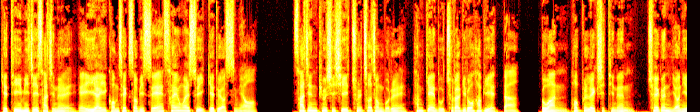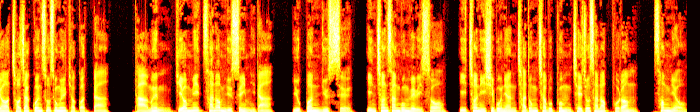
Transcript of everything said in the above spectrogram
게티 이미지 사진을 AI 검색 서비스에 사용할 수 있게 되었으며 사진 표시 시 출처 정보를 함께 노출하기로 합의했다. 또한 퍼플렉시티는 최근 연이어 저작권 소송을 겪었다. 다음은 기업 및 산업 뉴스입니다. 6번 뉴스 인천상공회의소 2025년 자동차 부품 제조산업 포럼 성료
